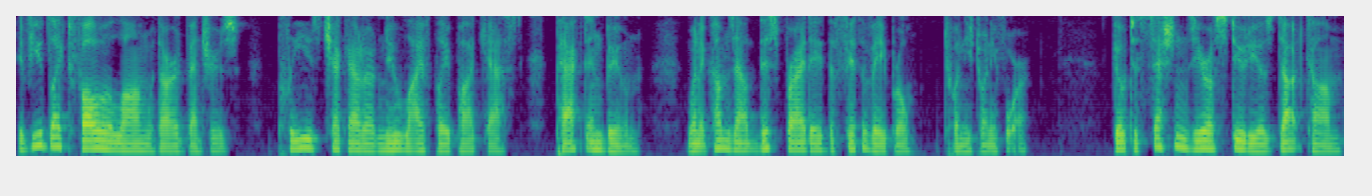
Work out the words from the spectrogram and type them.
If you'd like to follow along with our adventures, please check out our new live play podcast, Pact and Boon, when it comes out this Friday, the 5th of April, 2024. Go to sessionzerostudios.com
